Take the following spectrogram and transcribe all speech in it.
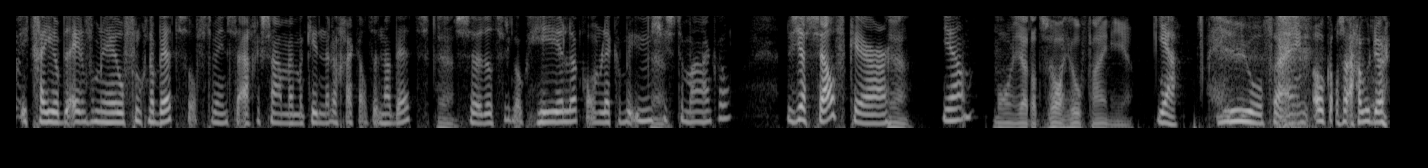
ik ga hier op de een of andere manier heel vroeg naar bed. Of tenminste, eigenlijk samen met mijn kinderen ga ik altijd naar bed. Ja. Dus eh, dat vind ik ook heerlijk om lekker mijn uurtjes te maken. Dus ja, self-care. Ja, Ja. mooi. Ja, dat is wel heel fijn hier. Heel fijn. Ook als ouder.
